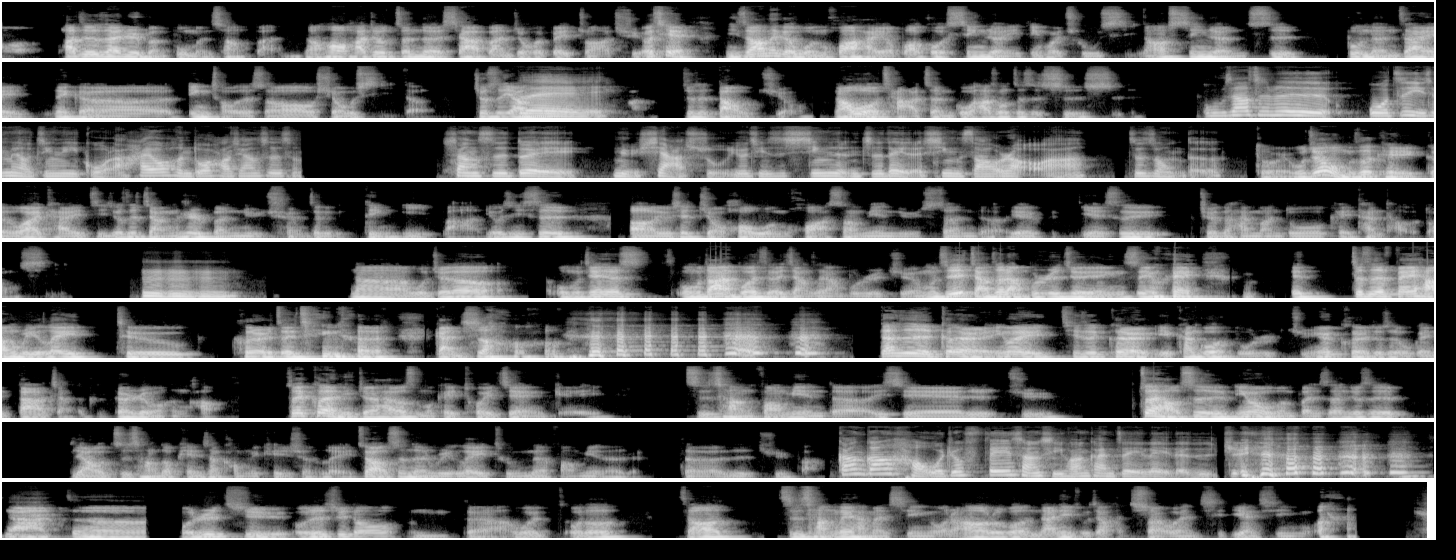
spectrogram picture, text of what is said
他就是在日本部门上班，然后他就真的下班就会被抓去，而且你知道那个文化还有包括新人一定会出席，然后新人是不能在那个应酬的时候休息的，就是要对，就是倒酒，然后我查证过，他说这是事实，我不知道是不是我自己是没有经历过啦，还有很多好像是什么上司对女下属，尤其是新人之类的性骚扰啊这种的。对，我觉得我们这可以格外开一集，就是讲日本女权这个定义吧，尤其是啊、有些酒后文化上面女生的，也也是觉得还蛮多可以探讨的东西。嗯嗯嗯，那我觉得我们今天就是，我们当然不会只会讲这两部日剧，我们直接讲这两部日剧的原因是因为，呃，就是非常 relate to Claire 最近的感受。但是科尔，因为其实科尔也看过很多日剧，因为科尔就是我跟大家讲的，科尔日文很好，所以科尔你觉得还有什么可以推荐给职场方面的一些日剧？最好是因为我们本身就是聊职场都偏向 communication 类，最好是能 relate to 那方面的人的日剧吧。刚刚好，我就非常喜欢看这一类的日剧。假的，我日剧我日剧都嗯，对啊，我我都只要职场类还蛮吸引我，然后如果男女主角很帅，我也很吸也很吸引我。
